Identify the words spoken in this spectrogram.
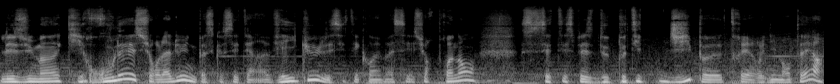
les humains qui roulaient sur la Lune parce que c'était un véhicule et c'était quand même assez surprenant. Cette espèce de petite Jeep euh, très rudimentaire.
